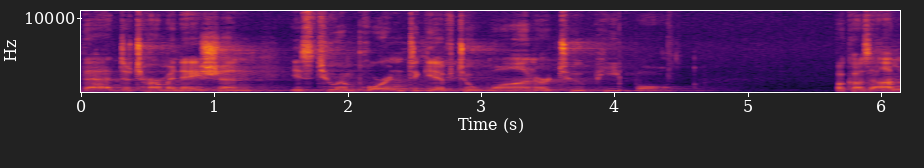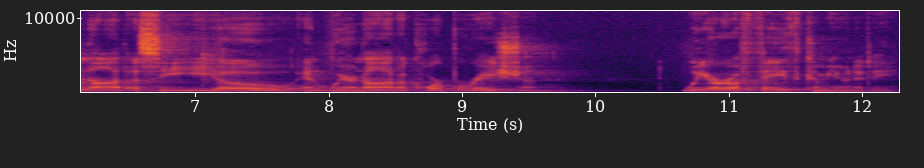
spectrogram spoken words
that determination is too important to give to one or two people. Because I'm not a CEO and we're not a corporation. We are a faith community,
